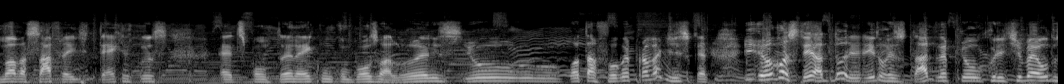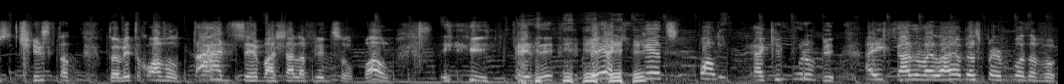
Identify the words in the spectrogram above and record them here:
nova safra aí de técnicos é, despontando aí com, com bons valores. E o Botafogo é prova disso, cara. E eu gostei, adorei do resultado, né? Porque o Curitiba é um dos times que tá, também tô com a vontade de ser rebaixado na frente de São Paulo e perder bem aqui ganha de São Paulo. Aqui no Purubi. Aí em casa vai lá e abre as perguntas Botafogo.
